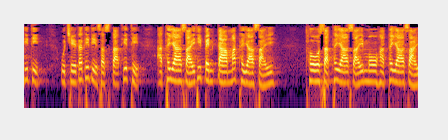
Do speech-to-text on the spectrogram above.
ทิฐิ อุเฉททิฐิสัสตทิฐิ อัธยาศัยที่เป็นกามมัธยาศัย โทสัทยาศัย โมหัตยาศัย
